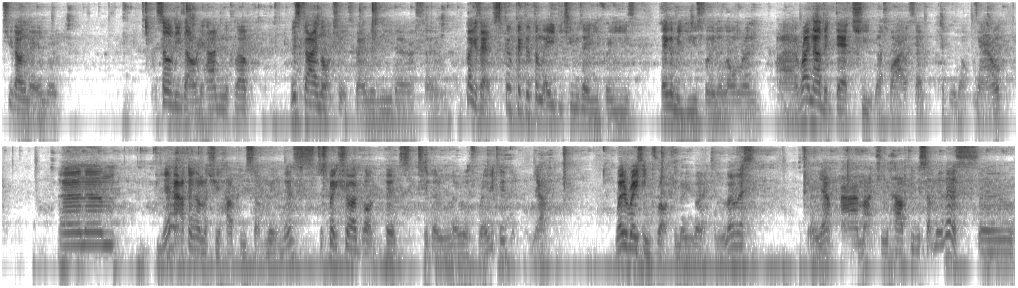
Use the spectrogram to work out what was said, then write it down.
2800. Some of these I already had in the club. This guy not too expensive either, so like I said, just go pick up some 82s, 83s. They're gonna be useful in the long run. Uh, right now they're dead cheap, that's why I said picking them up now. And um, yeah, I think I'm actually happy to submit this. Just make sure I got bits to the lowest rated. Yeah. When the rating drops, you know you got it to the lowest. So yeah, I'm actually happy with something like this. So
